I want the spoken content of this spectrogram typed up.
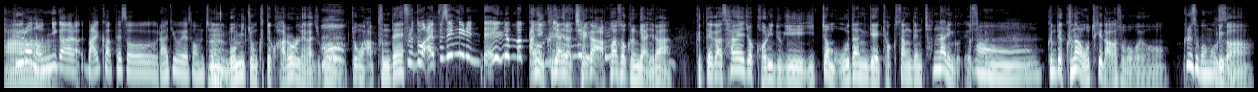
아. 그런 언니가 마이크 앞에서 라디오에서 엄청 음, 몸이 좀 그때 과로를 해가지고 조금 아픈데 그래도 와이프 생일인데 1년밖에 아니 그게 아니라 제가 아파서 그런 게 아니라 그때가 사회적 거리두기 2.5단계 격상된 첫날인 거였을 거예요. 어, 근데 그날 어떻게 나가서 먹어요? 그래서 뭐 먹었어? 우리가.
